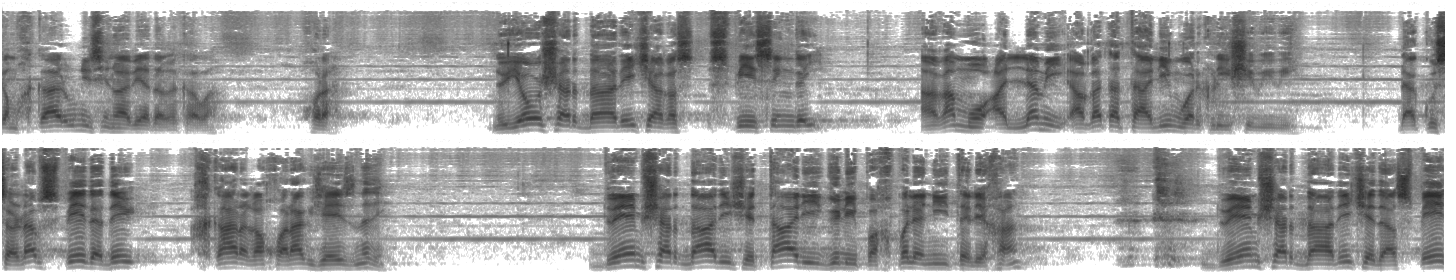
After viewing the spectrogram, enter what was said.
کم ښکار ونیسي نو بیا دغه کوه خوره نو یو شرط دا دی چې هغه سپی څنګه هغه معلمي هغه ته تعلیم ورکړی شوي وي دا کوسه ډب سپی د دی ښکار هغه خوراک جایز نه دی دویم شرط دا دی چې تا لیږلي په خپله نیتلې ښه دویم شرط دا دی چې دا سپی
